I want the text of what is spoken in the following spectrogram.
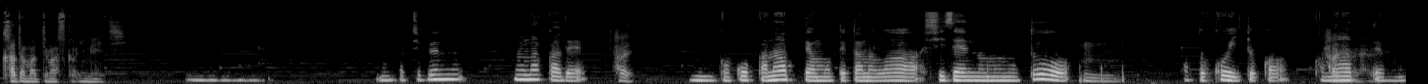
固まってますかイメージうん。なん。か自分の中で、はいうん、書こうかなって思ってたのは、自然のものと、うん。あと恋とかかなって思っ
